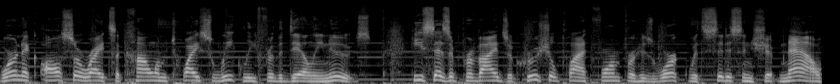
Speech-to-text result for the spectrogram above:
Wernick also writes a column twice weekly for the Daily News. He says it provides a crucial platform for his work with Citizenship Now,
